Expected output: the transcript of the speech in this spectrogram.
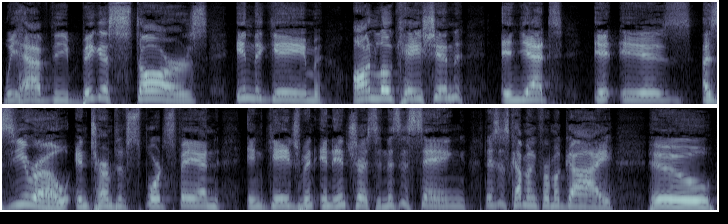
We have the biggest stars in the game on location, and yet it is a zero in terms of sports fan engagement and interest. And this is saying, this is coming from a guy who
